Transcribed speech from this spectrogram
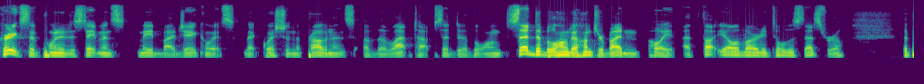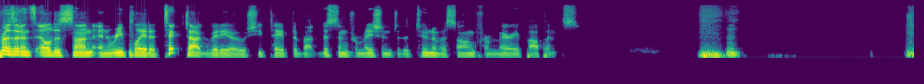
Critics have pointed to statements made by Jankowicz that question the provenance of the laptop said to belong said to belong to Hunter Biden. Oh wait, I thought y'all have already told us that's real. The president's eldest son and replayed a TikTok video she taped about disinformation to the tune of a song from Mary Poppins.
